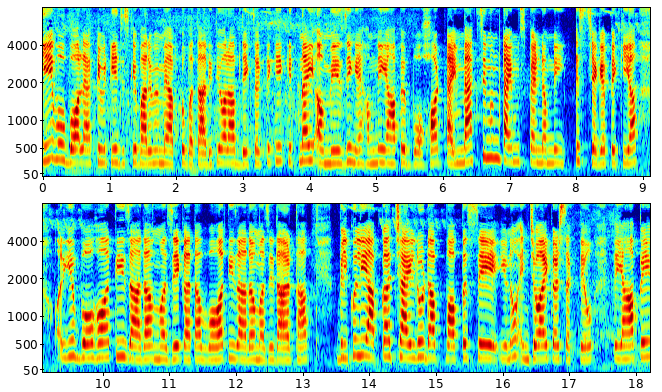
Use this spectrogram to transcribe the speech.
ये वो बॉल एक्टिविटी है जिसके बारे में मैं आपको बता रही थी, और आप देख सकते कि ये कितना ही अमेजिंग है। हमने यहाँ पे बहुत टाइम मैक्सिमम टाइम स्पेंड हमने इस जगह पे किया। और ये बहुत ही ज़्यादा मज़े का था, बहुत ही ज़्यादा मज़ेदार था। बिल्कुल ही आपका चाइल्डहुड आप वापस से यू नो इन्जॉय कर सकते हो। तो यहाँ पे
